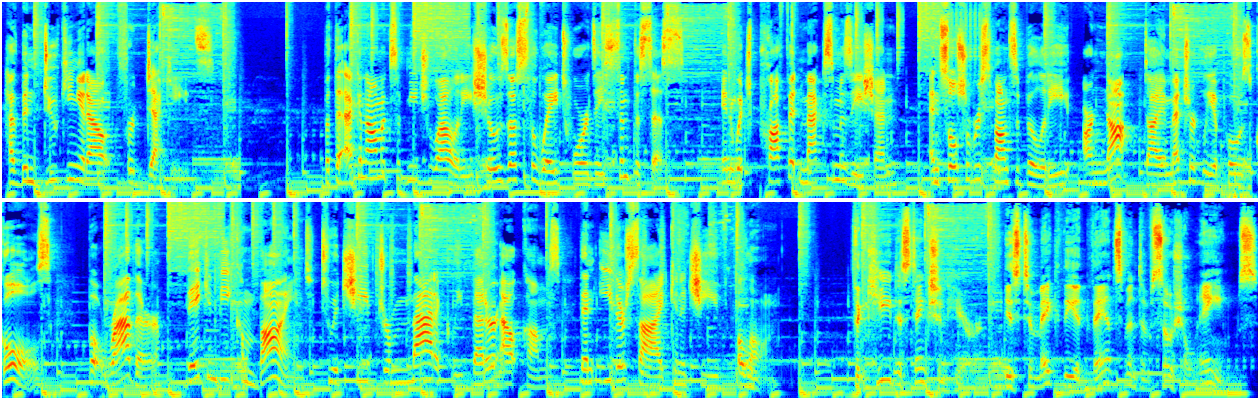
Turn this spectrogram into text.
have been duking it out for decades. But the economics of mutuality shows us the way towards a synthesis in which profit maximization and social responsibility are not diametrically opposed goals, but rather they can be combined to achieve dramatically better outcomes than either side can achieve alone. The key distinction here is to make the advancement of social aims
